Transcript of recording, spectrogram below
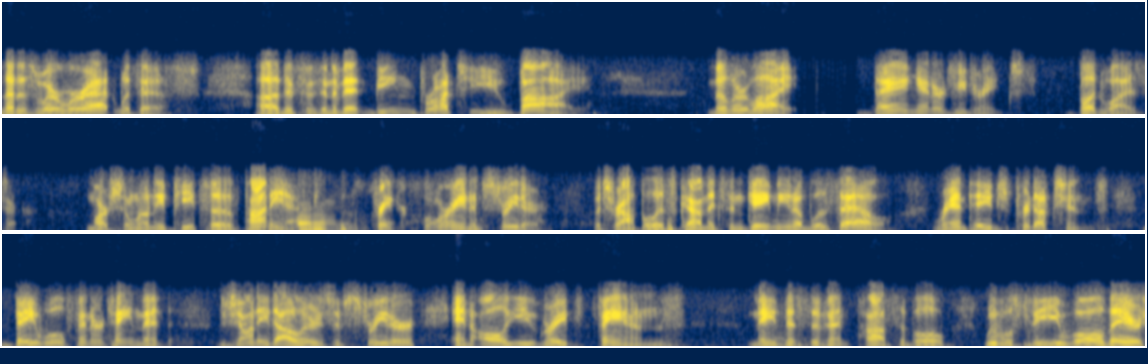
that is where we're at with this. Uh, this is an event being brought to you by Miller Lite, Bang Energy Drinks, Budweiser, Marshaloni Pizza of Pontiac. Trainer Flooring of Streator, Metropolis Comics and Gaming of LaSalle, Rampage Productions, Beowulf Entertainment, Johnny Dollars of Streator, and all you great fans made this event possible. We will see you all there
